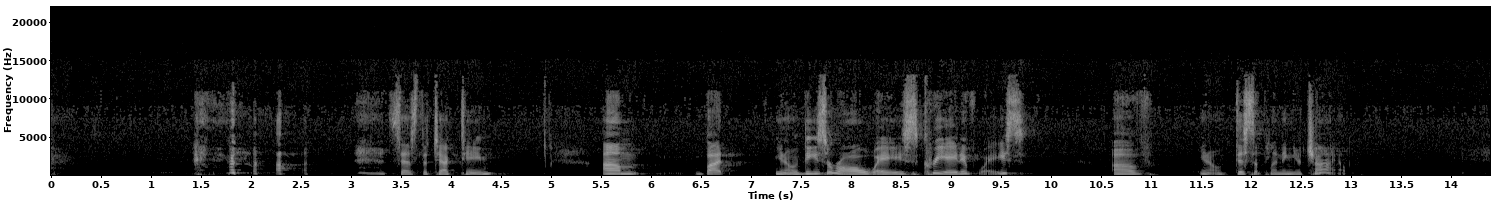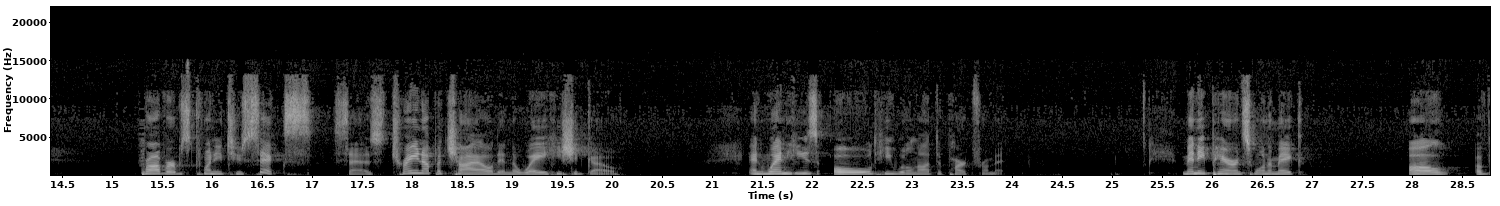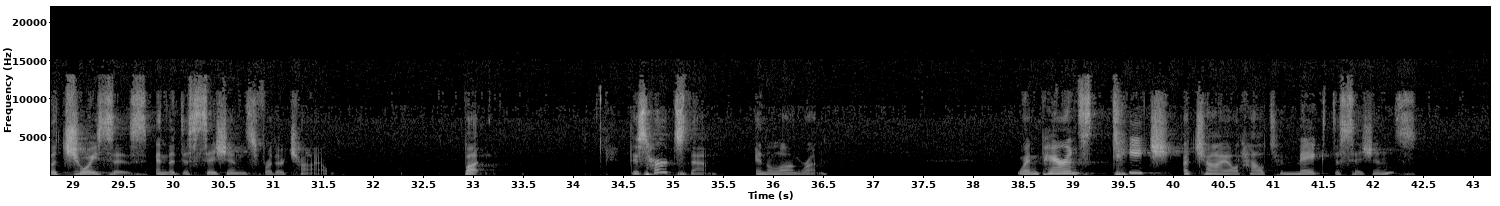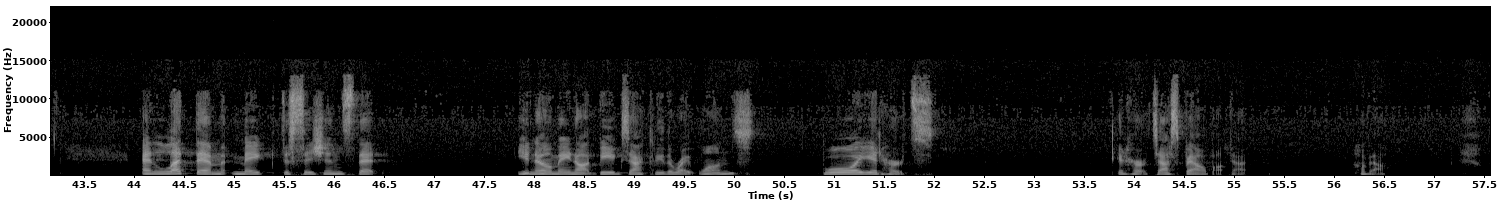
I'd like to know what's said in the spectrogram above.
says the tech team. Um, but, you know, these are all ways, creative ways, of, you know, disciplining your child. Proverbs 22 6 says, Train up a child in the way he should go, and when he's old, he will not depart from it. Many parents want to make all of the choices and the decisions for their child. This hurts them in the long run. When parents teach a child how to make decisions and let them make decisions that you know may not be exactly the right ones, boy, it hurts. It hurts. Ask Val about that. How Val?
